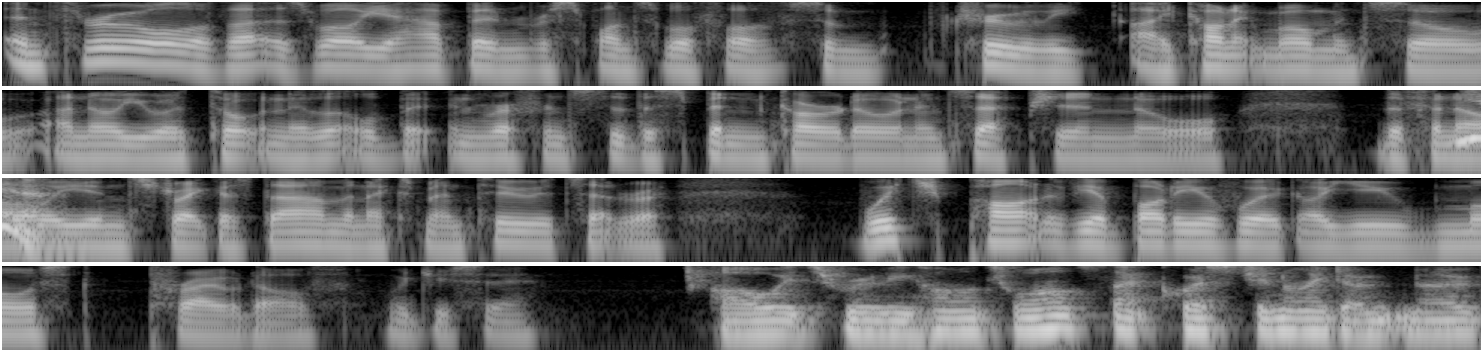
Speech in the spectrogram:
And through all of that as well, you have been responsible for some truly iconic moments. So I know you were talking a little bit in reference to the Spin corridor in Inception or the finale in Stryker's Dam and X Men 2, etc. Which part of your body of work are you most proud of, would you say? Oh, it's really hard to answer that question. I don't know.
